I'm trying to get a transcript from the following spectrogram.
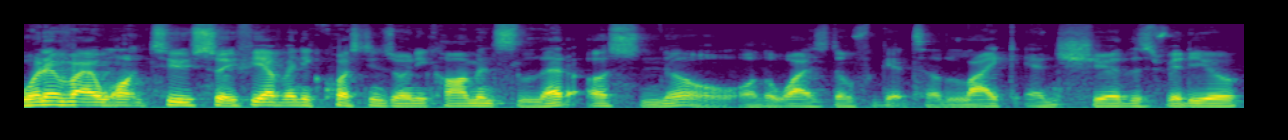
whenever I want to. So if you have any questions or any comments, let us know. Otherwise, don't forget to like and share this video.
